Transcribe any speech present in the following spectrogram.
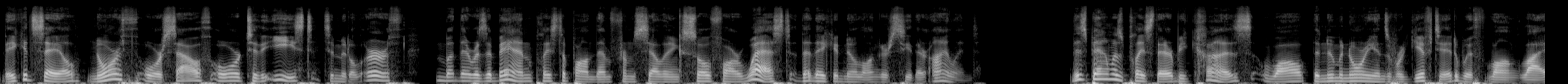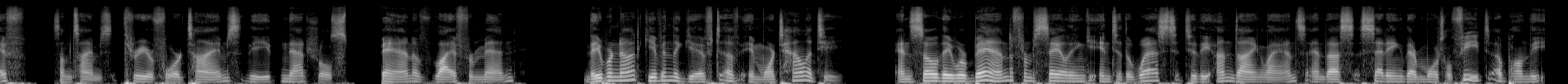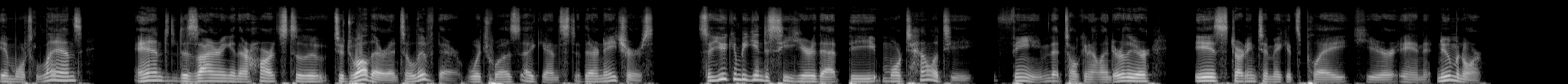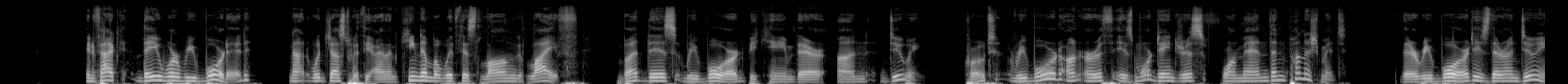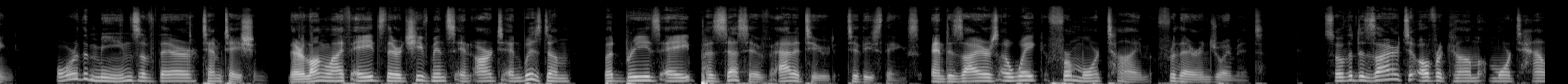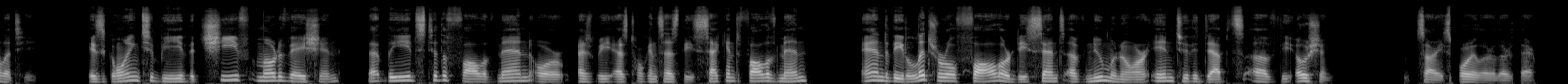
They could sail north or south or to the east to Middle Earth, but there was a ban placed upon them from sailing so far west that they could no longer see their island. This ban was placed there because, while the Numenorians were gifted with long life, sometimes three or four times the natural span of life for men, they were not given the gift of immortality, and so they were banned from sailing into the west to the undying lands, and thus setting their mortal feet upon the immortal lands, and desiring in their hearts to, to dwell there and to live there, which was against their natures. So you can begin to see here that the mortality theme that Tolkien outlined earlier is starting to make its play here in Numenor. In fact, they were rewarded not just with the island kingdom, but with this long life but this reward became their undoing. Quote, Reward on earth is more dangerous for men than punishment. Their reward is their undoing, or the means of their temptation. Their long life aids their achievements in art and wisdom, but breeds a possessive attitude to these things, and desires awake for more time for their enjoyment. So the desire to overcome mortality is going to be the chief motivation that leads to the fall of men, or as we as Tolkien says, the second fall of men, and the literal fall or descent of Numenor into the depths of the ocean. Sorry, spoiler alert there.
